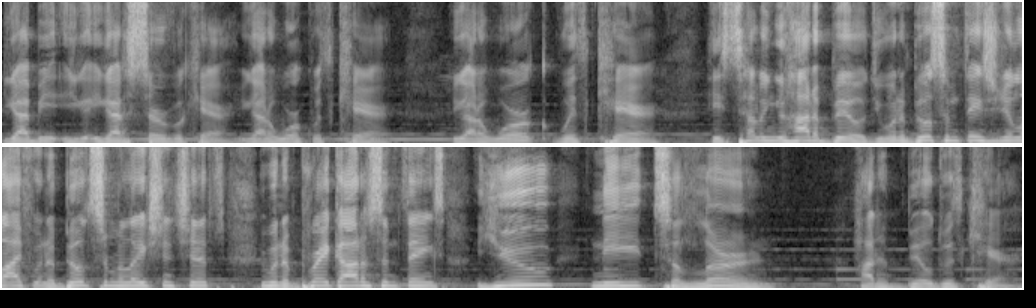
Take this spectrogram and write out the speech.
You gotta be, you, you gotta serve with care. You gotta work with care. You gotta work with care. He's telling you how to build. You wanna build some things in your life, you wanna build some relationships, you wanna break out of some things. You need to learn how to build with care.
